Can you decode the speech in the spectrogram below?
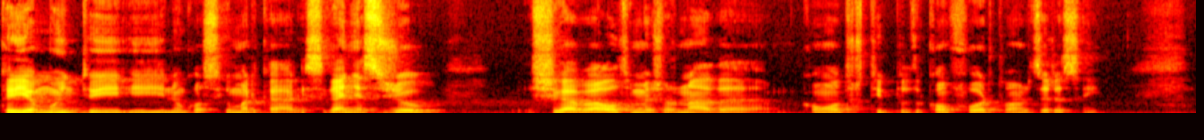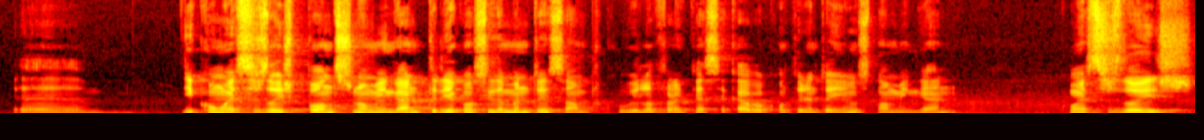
queria muito e, e, não conseguiu marcar. E se ganha esse jogo, chegava à última jornada com outro tipo de conforto, vamos dizer assim. Uh, e com esses dois pontos, se não me engano, teria conseguido a manutenção, porque o Vila Franquense acaba com 31, se não me engano. Com esses dois,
